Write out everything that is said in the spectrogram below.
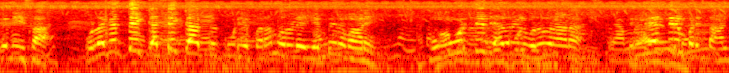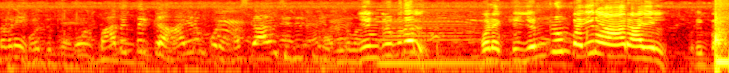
ஜெகதீசா உலகத்தை கட்டி காக்கக்கூடிய பரம்பொருளே எம்பெருமானே மும்மூர்த்தி தேவர்கள் ஒருவரான திருநேத்திரம் படித்த ஆண்டவனே உன் பாதத்திற்கு ஆயிரம் கோடி நமஸ்காரம் செய்திருக்கிறேன். இன்று முதல் உனக்கு என்றும் பதினாறு ஆயில் முடிப்பார்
